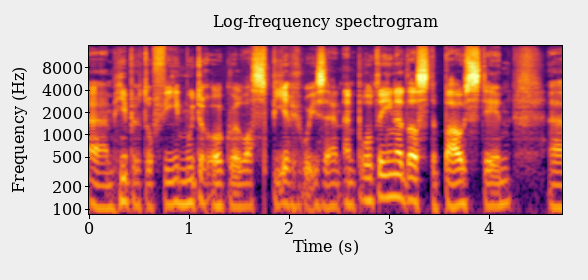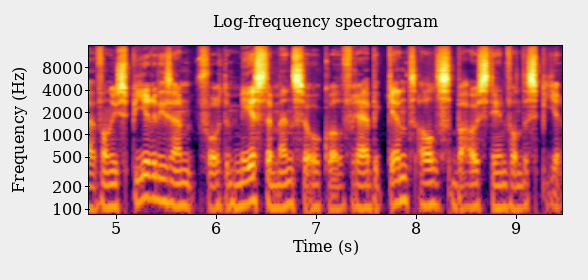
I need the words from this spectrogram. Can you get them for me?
um, hypertrofie, moet er ook wel wat spiergroei zijn. En proteïne, dat is de bouwsteen uh, van je spieren. Die zijn voor de meeste mensen ook wel vrij bekend als bouwsteen van de spier.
